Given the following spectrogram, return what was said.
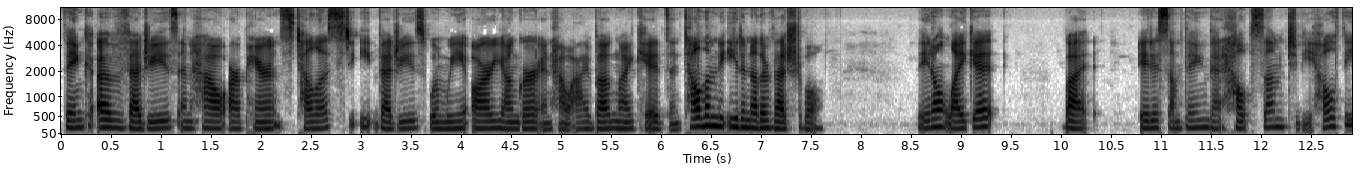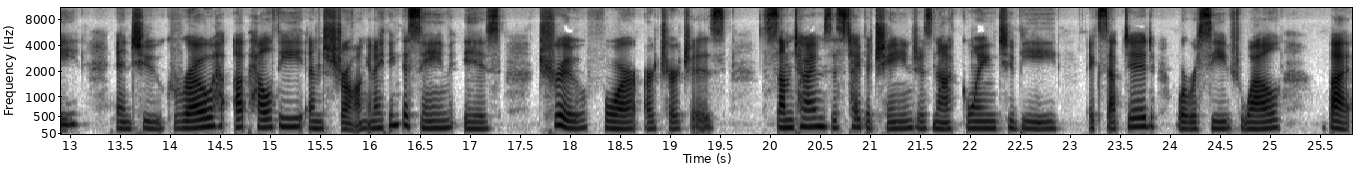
think of veggies and how our parents tell us to eat veggies when we are younger, and how I bug my kids and tell them to eat another vegetable. They don't like it, but it is something that helps them to be healthy and to grow up healthy and strong. And I think the same is true for our churches. Sometimes this type of change is not going to be accepted or received well, but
